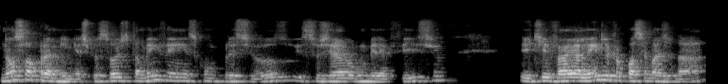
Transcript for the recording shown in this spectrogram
não só para mim, as pessoas também veem isso como precioso, isso gera algum benefício e que vai além do que eu posso imaginar.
